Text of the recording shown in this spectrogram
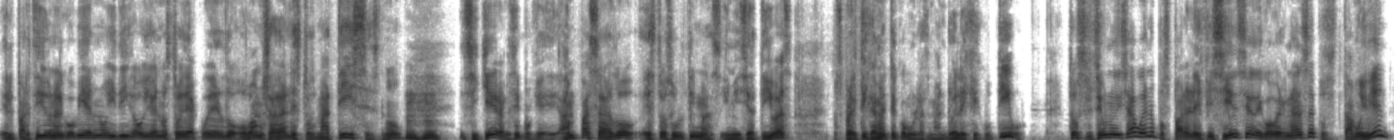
el partido en el gobierno y diga, oiga, no estoy de acuerdo, o vamos a darle estos matices, ¿no? Ujú. Siquiera, ¿sí? porque han pasado estas últimas iniciativas, pues prácticamente como las mandó el Ejecutivo. Entonces, si uno dice, ah, bueno, pues para la eficiencia de gobernanza, pues está muy bien.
